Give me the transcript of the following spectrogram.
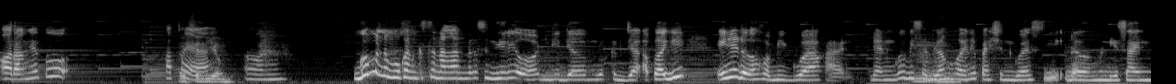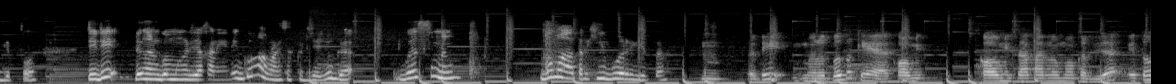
orangnya tuh apa bisa ya? diem. Gue menemukan kesenangan tersendiri loh di dalam gue kerja. Apalagi ini adalah hobi gue kan, dan gue bisa Hmm. bilang kalau ini passion gue sih dalam mendesain gitu. Jadi dengan gue mengerjakan ini, gue gak merasa kerja juga. Gue seneng. Gue malah terhibur gitu. Hmm. Berarti menurut lu tuh kayak kalau mi- kalau misalkan lu mau kerja itu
